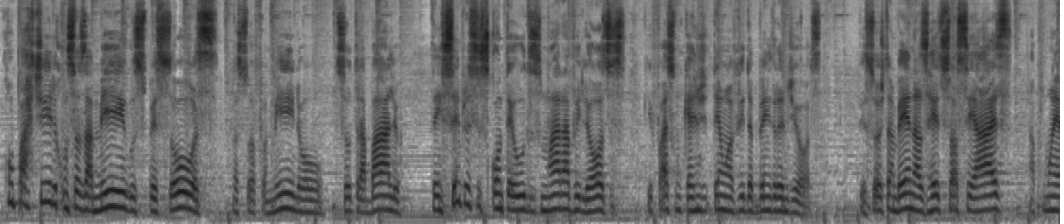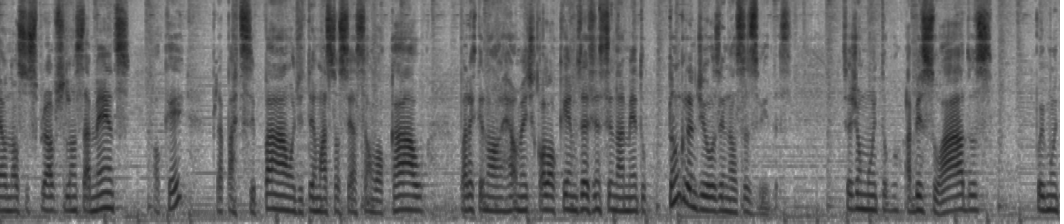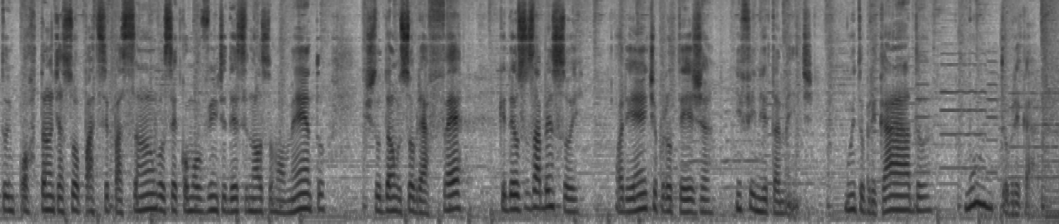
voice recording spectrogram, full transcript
Compartilhe com seus amigos, pessoas da sua família ou do seu trabalho. Tem sempre esses conteúdos maravilhosos que faz com que a gente tenha uma vida bem grandiosa. Pessoas também nas redes sociais, acompanhar os nossos próprios lançamentos, ok? Para participar, onde tem uma associação local, para que nós realmente coloquemos esse ensinamento tão grandioso em nossas vidas. Sejam muito abençoados. Foi muito importante a sua participação, você como ouvinte desse nosso momento. Estudamos sobre a fé. Que Deus os abençoe, oriente e proteja infinitamente. Muito obrigado, muito obrigado.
